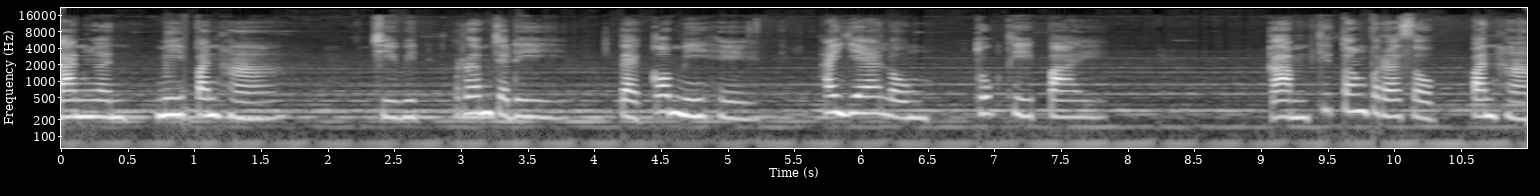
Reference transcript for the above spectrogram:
การเงินมีปัญหา ชีวิตเริ่มจะดี แต่ก็มีเหตุ ให้แย่ลงทุกทีไป กรรมที่ต้องประสบปัญหา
